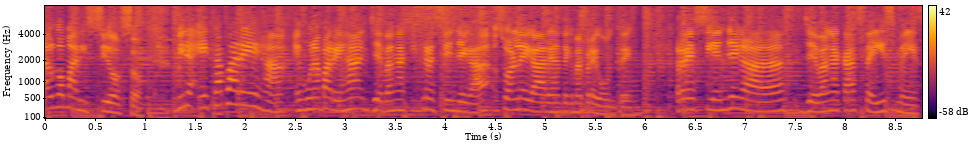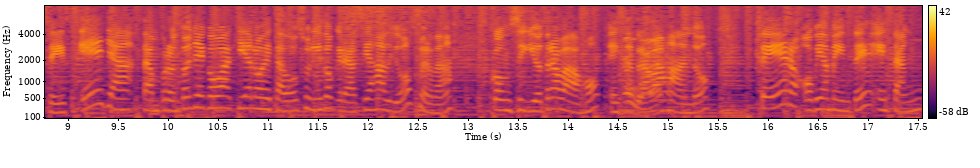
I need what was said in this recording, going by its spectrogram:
algo malicioso. Mira, esta pareja es una pareja, llevan aquí recién llegadas, son legales antes que me pregunten. Recién llegadas, llevan acá seis meses. Ella tan pronto llegó aquí a los Estados Unidos, gracias a Dios, ¿verdad? Consiguió trabajo, está bueno. trabajando, pero obviamente están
